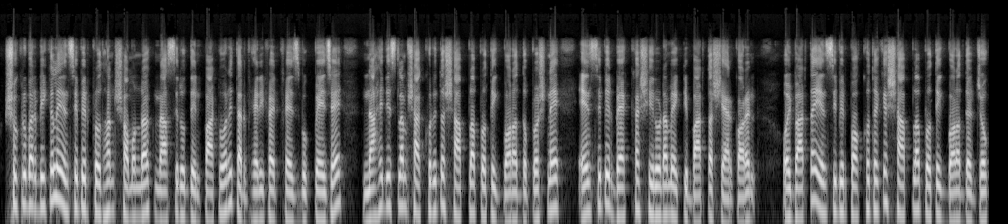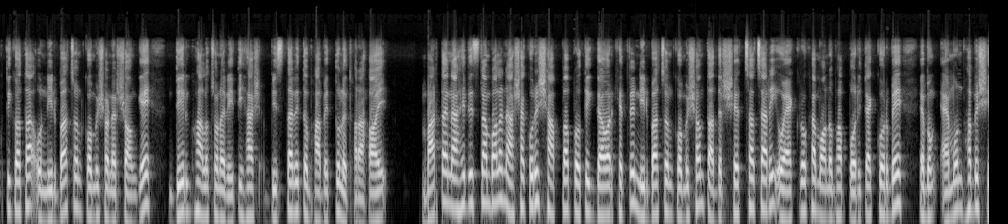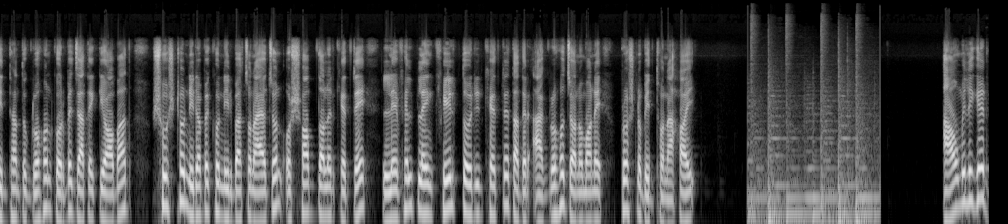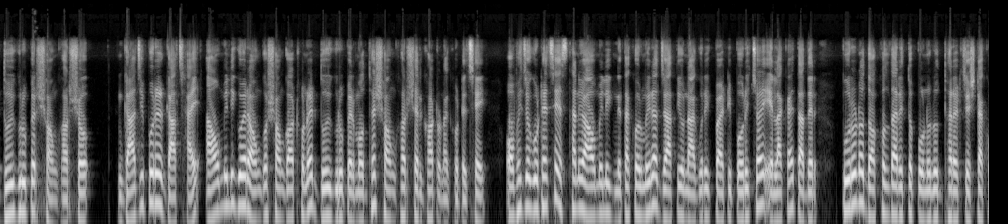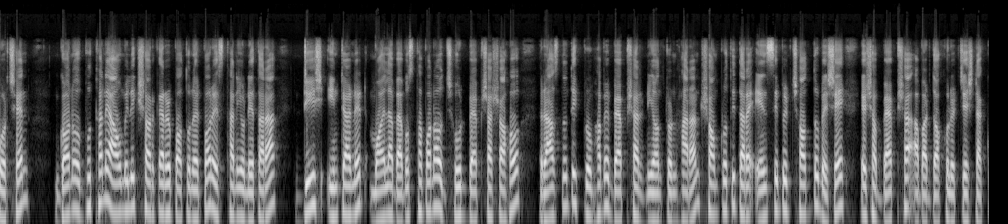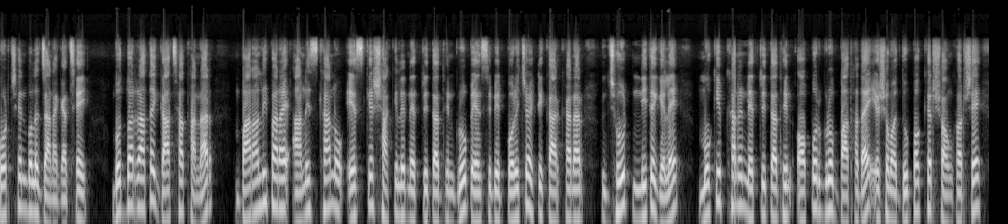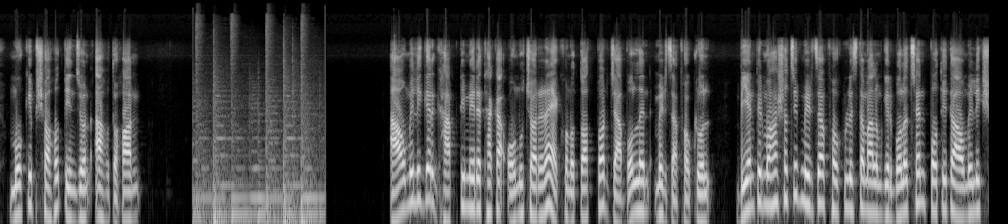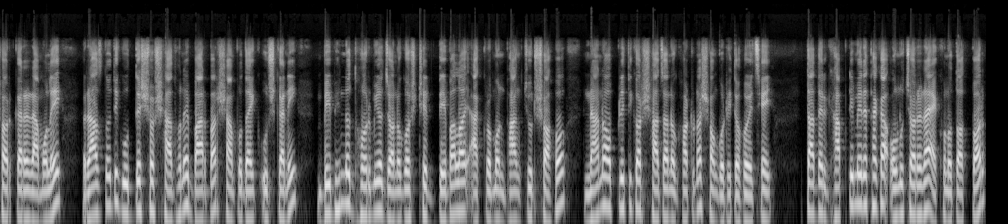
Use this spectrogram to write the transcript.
শুক্রবার বিকেলে এনসিপির প্রধান সমন্বয়ক নাসির উদ্দিন পাটোয়ারি তার ভেরিফাইড ফেসবুক পেজে নাহিদ ইসলাম স্বাক্ষরিত শাপলা প্রতীক বরাদ্দ প্রশ্নে এনসিপির ব্যাখ্যা শিরোনামে একটি বার্তা শেয়ার করেন। ওই বার্তায় এনসিপির পক্ষ থেকে শাপলা প্রতীক বরাদ্দের যৌক্তিকতা ও নির্বাচন কমিশনের সঙ্গে দীর্ঘ আলোচনার ইতিহাস বিস্তারিতভাবে তুলে ধরা হয়। বার্তায় নাহিদ ইসলাম বলেন, আশা করি শাপলা প্রতীক দেওয়ার ক্ষেত্রে নির্বাচন কমিশন তাদের স্বেচ্ছাচারী ও একরোখা মনোভাব পরিত্যাগ করবে এবং এমনভাবে সিদ্ধান্ত গ্রহণ করবে যাতে একটি অবাধ, সুষ্ঠু, নিরপেক্ষ নির্বাচন আয়োজন ও সব দলের ক্ষেত্রে লেভেল প্লেইং ফিল্ড তৈরির ক্ষেত্রে তাদের আগ্রহ জনমনে প্রশ্নবিদ্ধ না হয়। আওয়ামী লীগের দুই গ্রুপের সংঘর্ষ। গাজীপুরের গাছায় আওয়ামী লীগের অঙ্গ সংগঠনের দুই গ্রুপের মধ্যে সংঘর্ষের ঘটনা ঘটেছে। অভিযোগ উঠেছে, স্থানীয় আওয়ামী লীগ নেতাকর্মীরা জাতীয় নাগরিক পার্টি পরিচয় এলাকায় তাদের পুরনো দখলদারিত্ব পুনরুদ্ধারের চেষ্টা করছেন। গণ অভ্যুত্থানে আওয়ামী লীগ সরকারের পতনের পর স্থানীয় নেতারা ডিশ, ইন্টারনেট, ময়লা ব্যবস্থাপনা ও ঝুট ব্যবসা সহ রাজনৈতিক প্রভাবে ব্যবসার নিয়ন্ত্রণ হারান। সম্প্রতি তারা এনসিপির ছদ্মবেশে এসব ব্যবসা আবার দখলের চেষ্টা করছেন বলে জানা গেছে। বুধবার রাতে গাছা থানার বারালিপাড়ায় আনিস খান ও এস কে শাকিলের নেতৃত্বাধীন গ্রুপ এনসিবির পরিচয় একটি কারখানার ঝুট নিতে গেলে মুকিব খানের নেতৃত্বাধীন অপর গ্রুপ বাধা দেয়। এ সময় দুপক্ষের সংঘর্ষে মুকিব সহ তিনজন আহত হন। আওয়ামী লীগের ঘাপটি মেরে থাকা অনুচরেরা এখনও তৎপর, যা বললেন মির্জা ফখরুল। বিএনপির মহাসচিব মির্জা ফখরুল ইসলাম আলমগীর বলেছেন, পতিত আওয়ামী লীগ সরকারের আমলে রাজনৈতিক উদ্দেশ্য সাধনে বারবার সাম্প্রদায়িক উস্কানি, বিভিন্ন ধর্মীয় জনগোষ্ঠীর দেবালয় আক্রমণ ভাঙচুর সহ নানা অপ্রীতিকর সাজানো ঘটনা সংঘটিত হয়েছে। তাদের ঘাপটি মেরে থাকা অনুচরেরা এখনও তৎপর।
